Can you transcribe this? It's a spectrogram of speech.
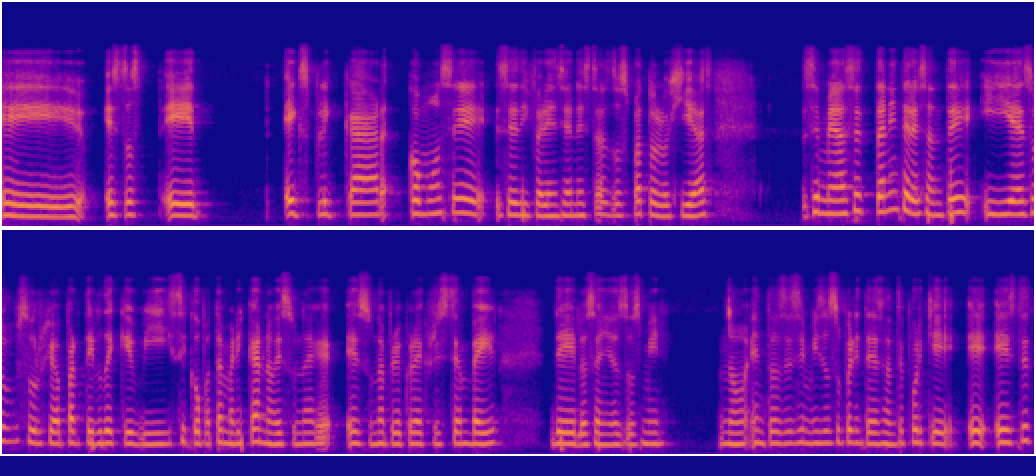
eh, estos, eh, explicar cómo se, se diferencian estas dos patologías se me hace tan interesante y eso surgió a partir de que vi Psicópata Americano. Es una, es una película de Christian Bale de los años 2000. ¿no? Entonces se me hizo súper interesante porque eh, este,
